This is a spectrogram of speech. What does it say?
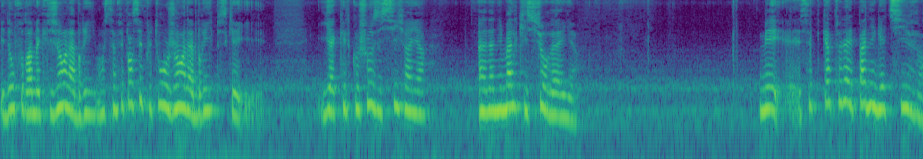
Et donc, il faudra mettre les gens à l'abri. Moi, ça me fait penser plutôt aux gens à l'abri. Puisqu'il y a quelque chose ici. Un animal qui surveille. Mais cette carte-là n'est pas négative.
